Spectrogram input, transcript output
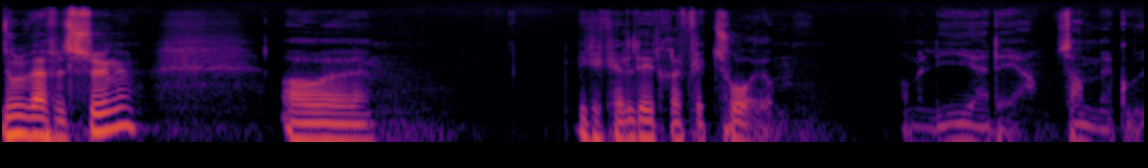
Nu vil vi i hvert fald synge, og øh, vi kan kalde det et reflektorium, hvor man lige er der sammen med Gud.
